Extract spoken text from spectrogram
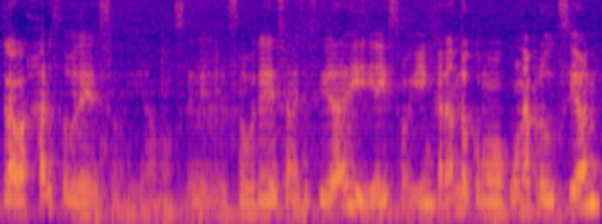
trabajar sobre eso, digamos, sobre esa necesidad y eso, y encarando como una producción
